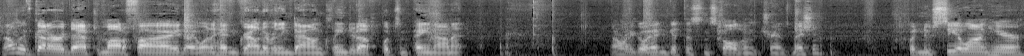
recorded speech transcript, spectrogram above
Now we've got our adapter modified. I went ahead and ground everything down, cleaned it up, put some paint on it. Now we're going to go ahead and get this installed in the transmission. Put a new seal on here.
